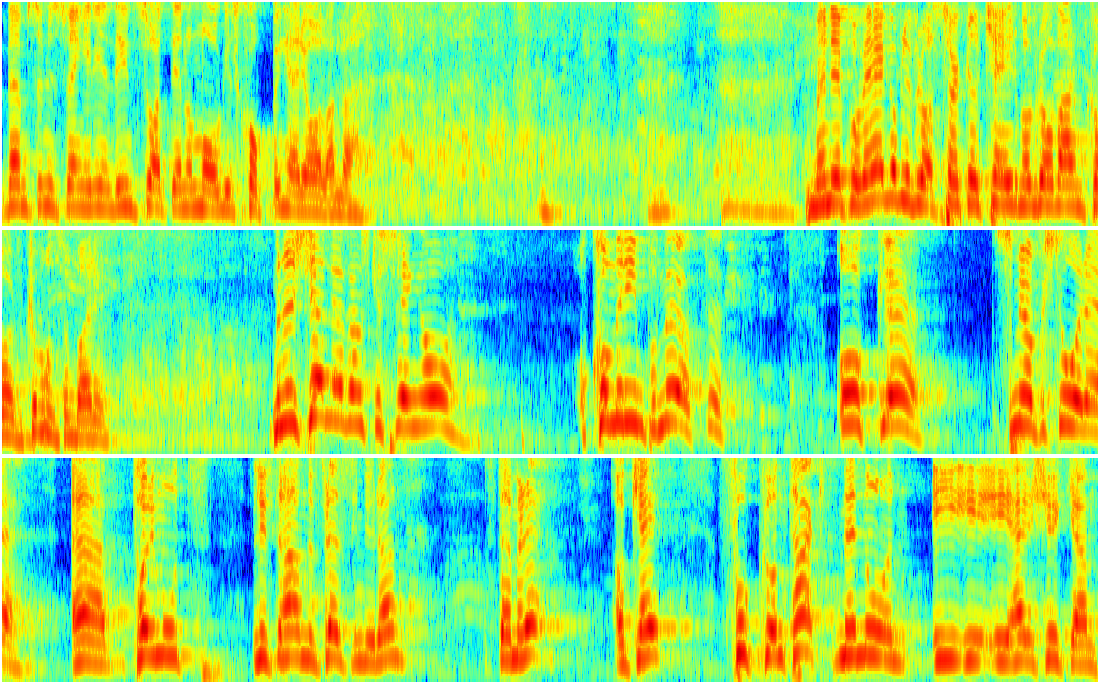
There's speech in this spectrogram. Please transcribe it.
vem som nu svänger in, det är inte så att det är någon magisk shopping här i Arlanda. Men det är på väg att bli bra. Circle K, de har bra varmkorv. Come on somebody. Men han känner att han ska svänga av. Och kommer in på mötet. Och uh, som jag förstår det, eh, tar emot, lyfter handen frälsningsinbjudan. Stämmer det? Okej. Okay. Få kontakt med någon i, i, i, här i kyrkan,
